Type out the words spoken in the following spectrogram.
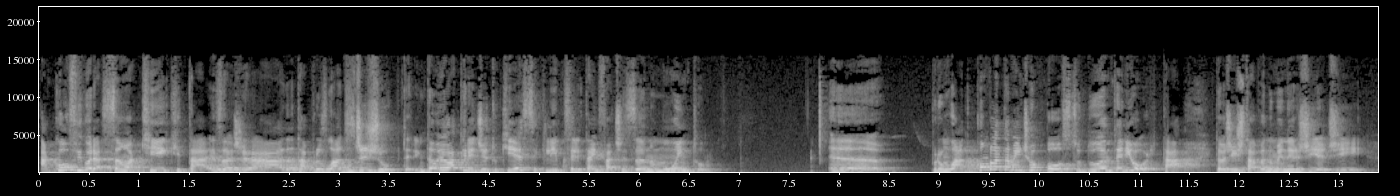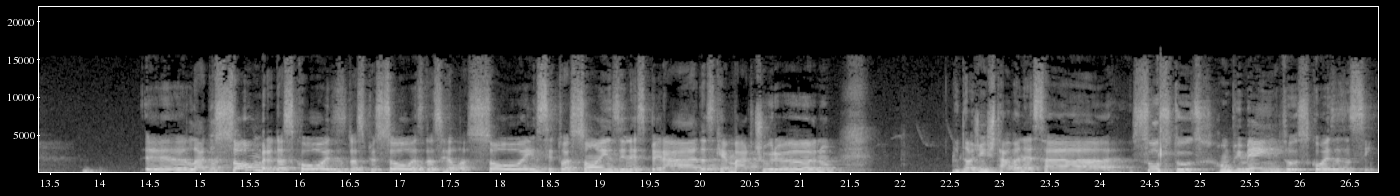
a configuração aqui que tá exagerada tá para os lados de Júpiter. Então eu acredito que esse eclipse ele tá enfatizando muito uh, para um lado completamente oposto do anterior, tá? Então a gente estava numa energia de uh, lado sombra das coisas, das pessoas, das relações, situações inesperadas, que é Marte Urano. Então a gente estava nessa sustos, rompimentos, coisas assim.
